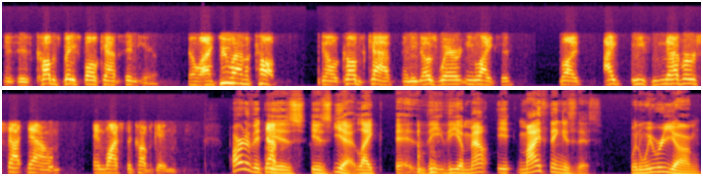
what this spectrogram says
his, his Cubs baseball cap's in here. So I do have a cup, you know, Cubs cap, and he does wear it and he likes it. But I, he's never sat down and watched a Cubs game with me. Part of it never. is is yeah, like eh, the the amount. It, my thing is this: when we were young,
